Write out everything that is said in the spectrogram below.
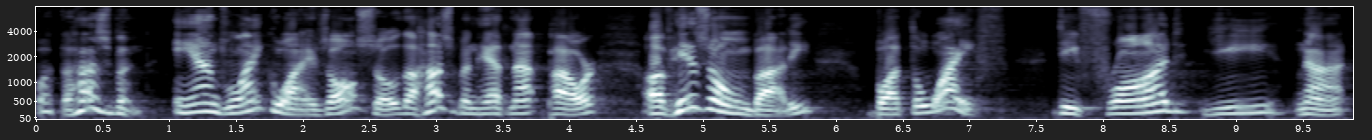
but the husband. And likewise also the husband hath not power of his own body, but the wife. Defraud ye not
